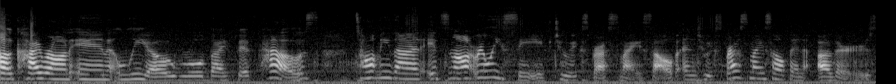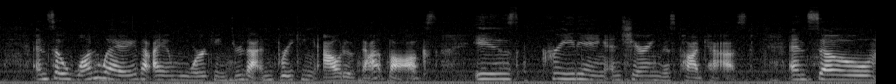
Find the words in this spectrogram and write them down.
a Chiron in Leo ruled by fifth house taught me that it's not really safe to express myself and to express myself in others. And so, one way that I am working through that and breaking out of that box is creating and sharing this podcast. And so,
